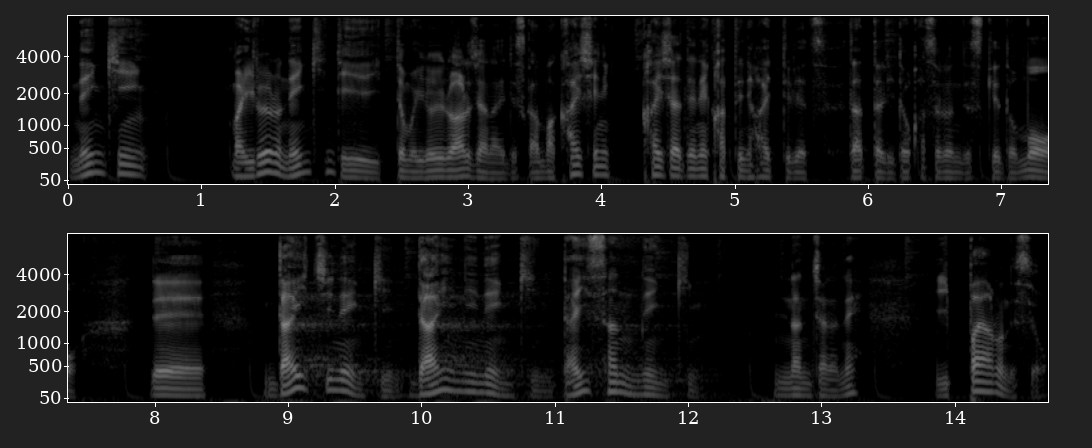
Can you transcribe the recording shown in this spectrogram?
年金、まあいろいろ年金って言ってもいろいろあるじゃないですか。まあ会社に、会社でね、勝手に入ってるやつだったりとかするんですけども、で、第1年金、第2年金、第3年金、なんちゃらね、いっぱいあるんですよ。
